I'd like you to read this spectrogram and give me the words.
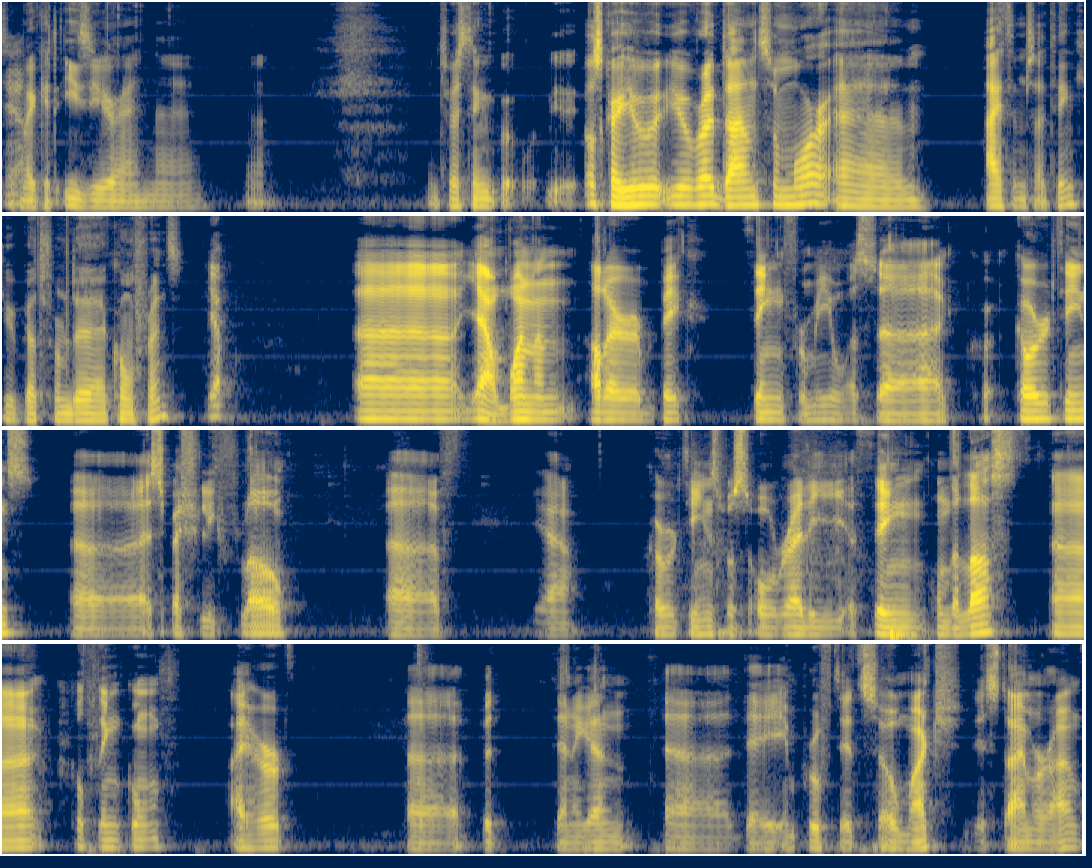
to Yeah. make it easier and uh, yeah. interesting. Oscar, you you wrote down some more um, items. I think you got from the conference. Uh, yeah, one other big thing for me was uh, co- coroutines, uh, especially Flow. Uh, yeah, coroutines was already a thing on the last uh, Kotlin Conf, I heard. Uh, but then again, uh, they improved it so much this time around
